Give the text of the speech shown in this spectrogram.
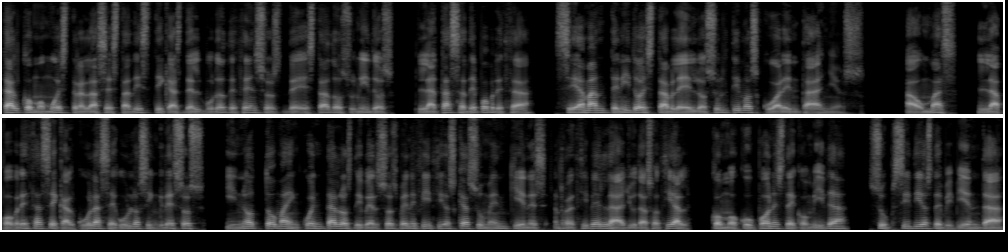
tal como muestran las estadísticas del Buró de Censos de Estados Unidos, la tasa de pobreza se ha mantenido estable en los últimos 40 años. Aún más, la pobreza se calcula según los ingresos y no toma en cuenta los diversos beneficios que asumen quienes reciben la ayuda social, como cupones de comida, subsidios de vivienda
